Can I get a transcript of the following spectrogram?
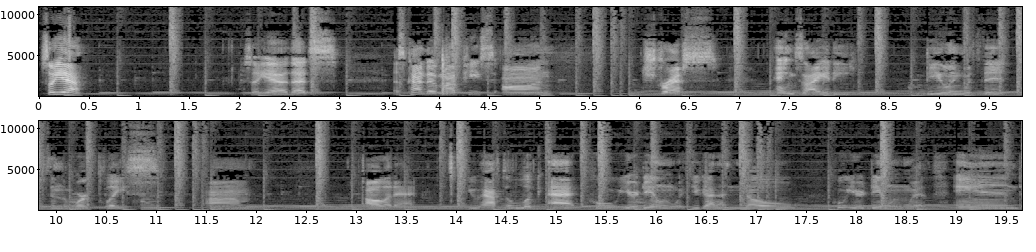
so yeah, so yeah, that's that's kind of my piece on stress, anxiety, dealing with it within the workplace, um, all of that. You have to look at who you're dealing with. You gotta know who you're dealing with, and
